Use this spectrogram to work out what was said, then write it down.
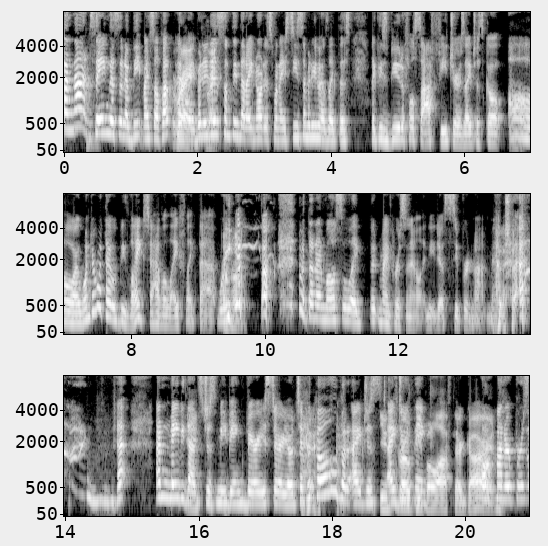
I'm not saying this in a beat myself up kind of way, but it is right. something that I notice when I see somebody who has like this like these beautiful soft features. I just go, "Oh, I wonder what that would be like to have a life like that." Where Uh-huh. but then I'm also like, but my personality just super not match that. That- and maybe that's just me being very stereotypical, but I just you I throw do think people off their guard. 100%.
